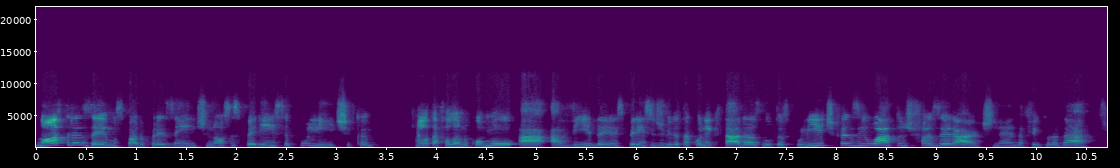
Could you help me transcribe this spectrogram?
Nós trazemos para o presente nossa experiência política. Ela está falando como a, a vida e a experiência de vida está conectada às lutas políticas e o ato de fazer arte, né? Da feitura da arte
